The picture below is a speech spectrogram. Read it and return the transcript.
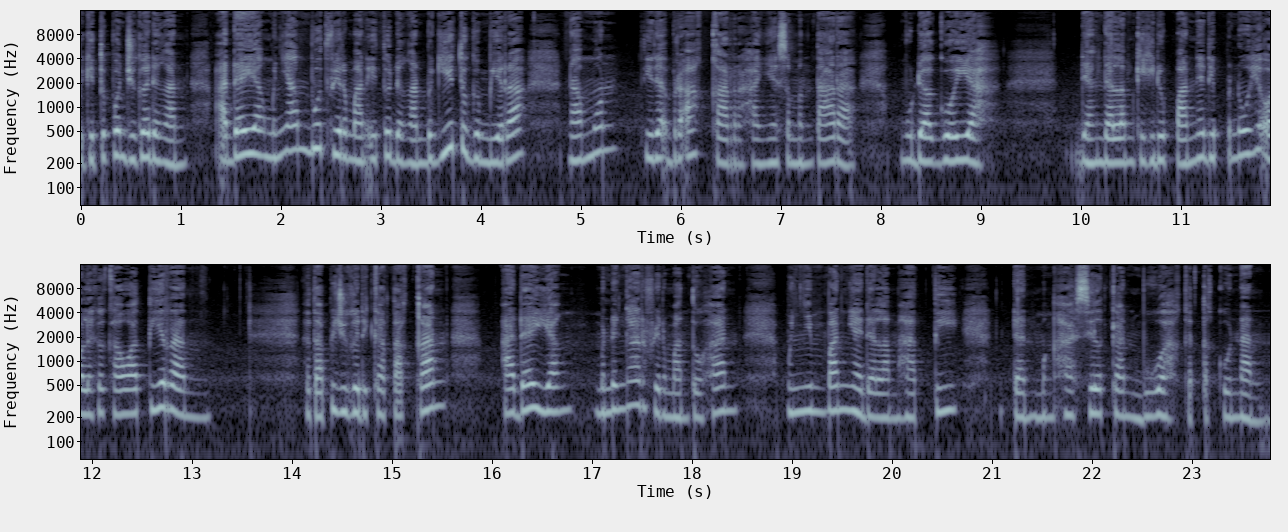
Begitupun juga dengan ada yang menyambut firman itu dengan begitu gembira namun tidak berakar hanya sementara, mudah goyah yang dalam kehidupannya dipenuhi oleh kekhawatiran. Tetapi juga dikatakan ada yang mendengar firman Tuhan, menyimpannya dalam hati, dan menghasilkan buah ketekunan.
